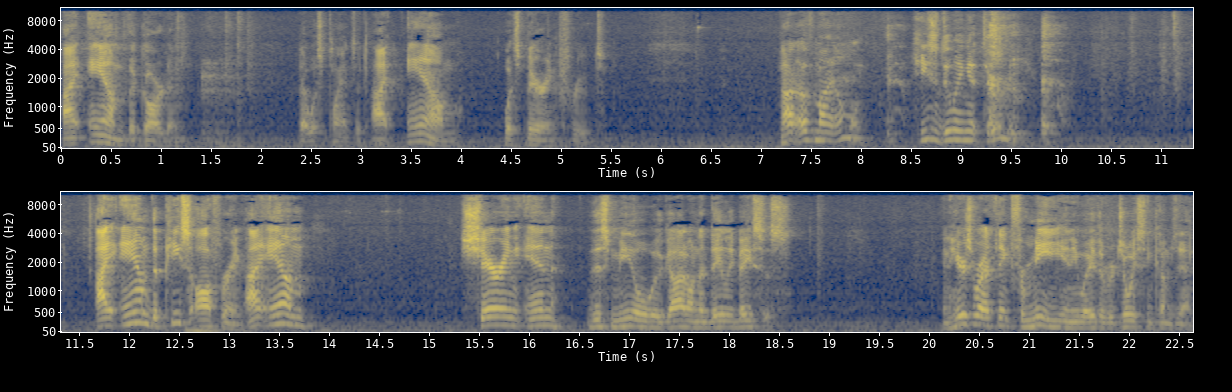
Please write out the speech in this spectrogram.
I am the garden that was planted. I am what's bearing fruit not of my own. He's doing it through me. I am the peace offering. I am sharing in this meal with God on a daily basis. And here's where I think, for me anyway, the rejoicing comes in.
